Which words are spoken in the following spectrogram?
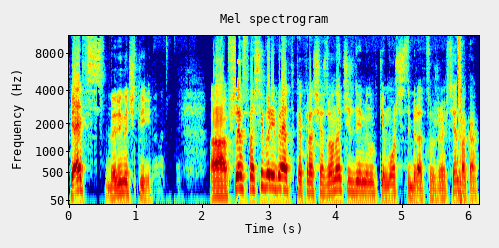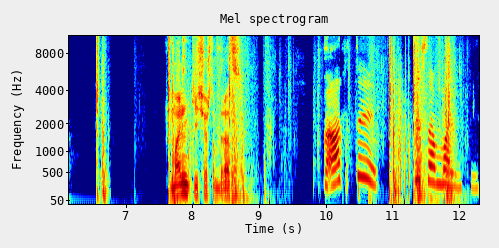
5, Дарина 4. А, всем спасибо, ребят. Как раз сейчас звонок через 2 минутки. Можете собираться уже. Всем пока. Маленький еще, чтобы драться. Как ты? Ты сам маленький.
